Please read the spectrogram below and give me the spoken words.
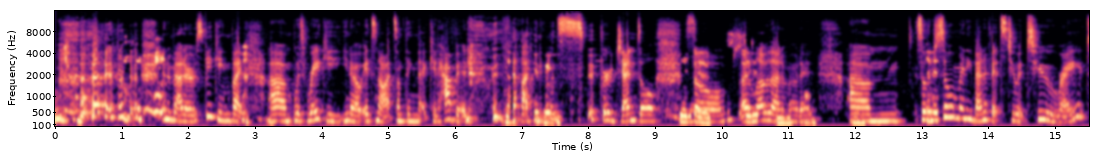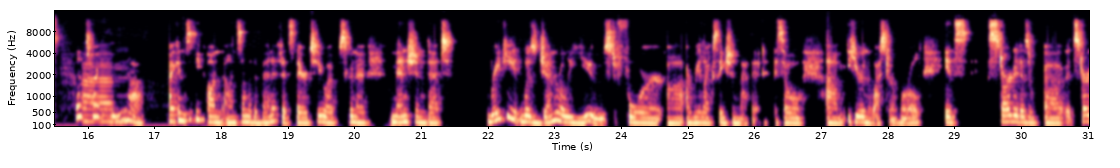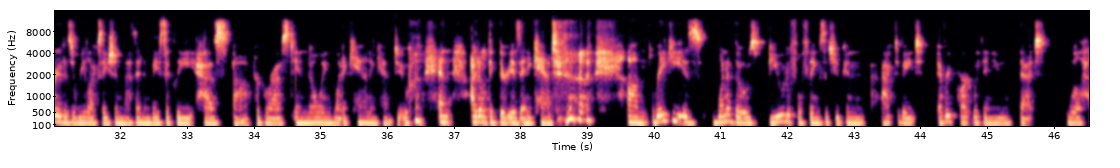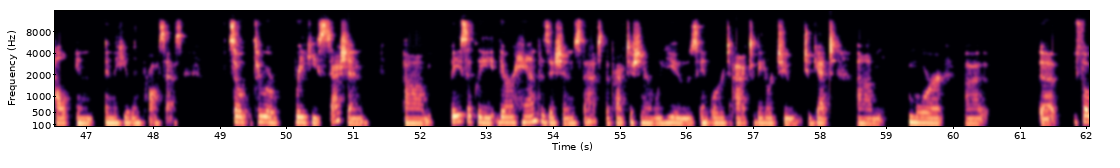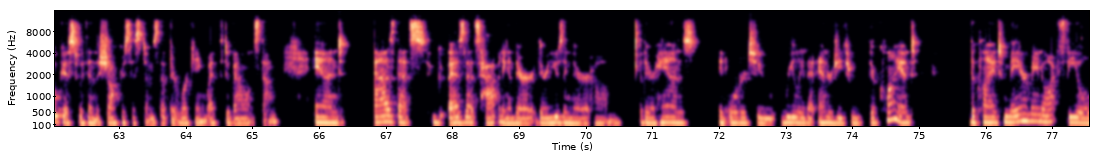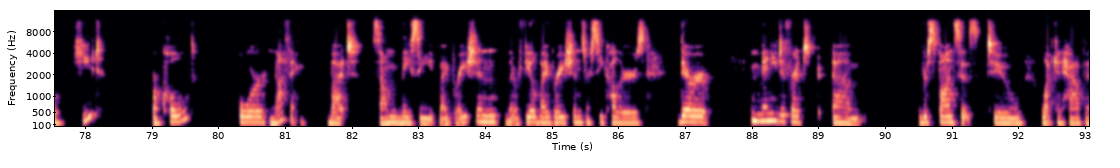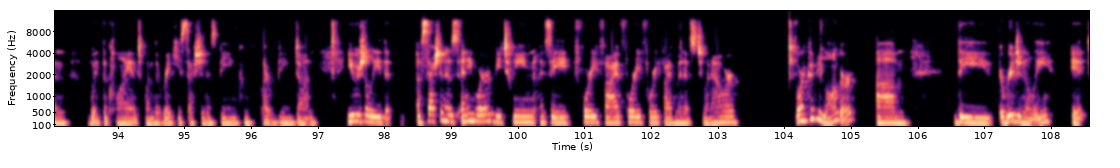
in a matter of speaking. But um, with reiki you know it's not something that could happen with that. You know it's super gentle. It so is. i it love that about it. um, so there's so many benefits to it too right? That's um, right yeah I can speak on on some of the benefits there too. I was going to mention that Reiki was generally used for uh, a relaxation method. So um, here in the Western world, it's started as a uh, it started as a relaxation method and basically has uh, progressed in knowing what it can and can't do. and I don't think there is any can't. um, Reiki is one of those beautiful things that you can activate every part within you that will help in in the healing process. So through a Reiki session, um, basically there are hand positions that the practitioner will use in order to activate or to to get um, more uh, uh, focused within the chakra systems that they're working with to balance them and as that's as that's happening and they're they're using their um, their hands in order to relay that energy through their client the client may or may not feel heat or cold or nothing. but some may see vibration, or feel vibrations, or see colors. There are many different um, responses to what can happen with the client when the Reiki session is being or being done. Usually that a session is anywhere between I say 45 40 45 minutes to an hour or it could be longer. Um, the originally it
